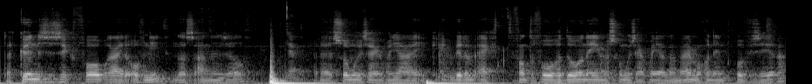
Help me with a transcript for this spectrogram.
Daar kunnen ze zich voorbereiden of niet. Dat is aan henzelf. Ja. sommigen zeggen van ja, ik, ik, wil hem echt van tevoren doornemen. Sommigen zeggen van ja, laat mij maar gewoon improviseren.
